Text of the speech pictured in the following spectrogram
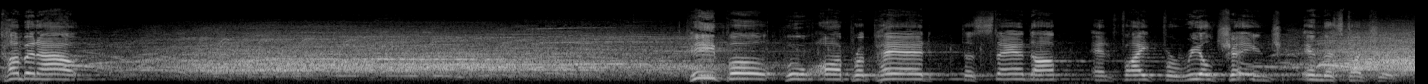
coming out People who are prepared to stand up and fight for real change in this country.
